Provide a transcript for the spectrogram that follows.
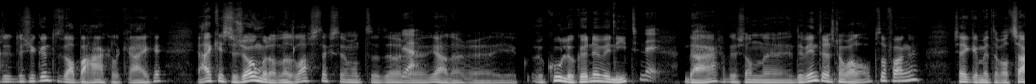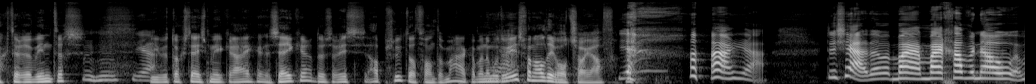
dus, dus je kunt het wel behagelijk krijgen. Ja, eigenlijk is de zomer dan het lastigste, want eh, daar, Ja. daar, koelen kunnen we niet Nee. daar. Dus dan, de winter is nog wel op te vangen. Zeker met de wat zachtere winters, Mhm, ja. die we toch steeds meer krijgen. Zeker, dus er is absoluut wat van te maken. Maar dan moeten we eerst van al die rotzooi af. Ja. Dus ja, maar, maar gaan, we nou,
